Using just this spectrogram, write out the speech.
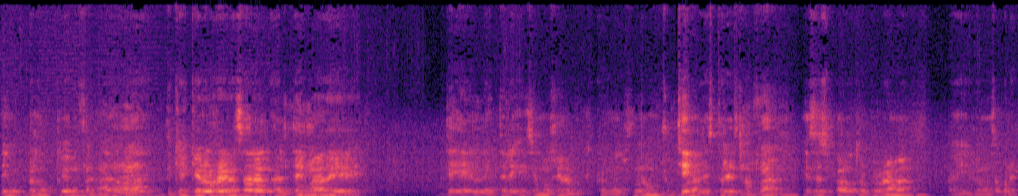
digo, perdón que, Enfermedad, no, no, no. de que quiero regresar al, al tema de, de la inteligencia emocional, porque como fue mucho Sí. para el estrés, ¿no? Claro. Ese es para otro programa, ahí lo vamos a poner.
